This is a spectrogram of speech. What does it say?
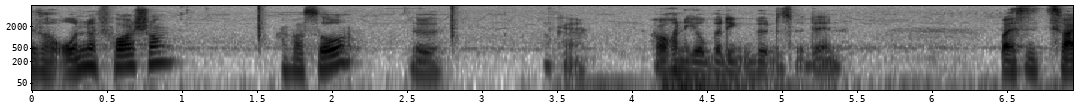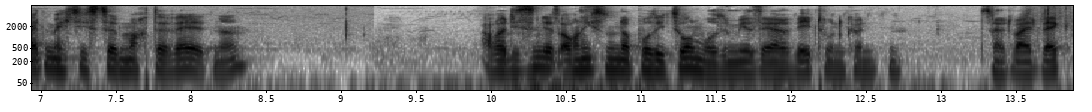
Geht das auch ohne Forschung? Einfach so? Nö. Okay. Brauche nicht unbedingt ein Bündnis mit denen. Weil es ist die zweitmächtigste Macht der Welt, ne? Aber die sind jetzt auch nicht so in der Position, wo sie mir sehr wehtun könnten. Die sind halt weit weg.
